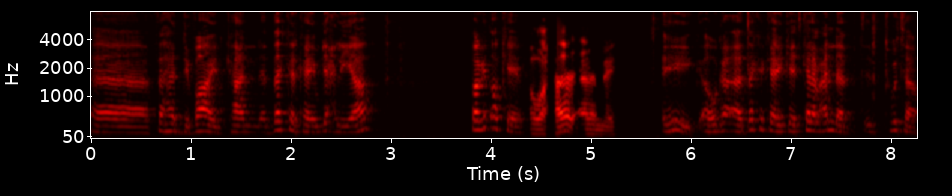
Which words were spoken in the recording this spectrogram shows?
آه فهد Divine كان أتذكر كان يمدح لي إياه. فقلت أوكي. هو حلو الأنمي. إي هو أتذكر كان يتكلم عنه بت- بتويتر.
